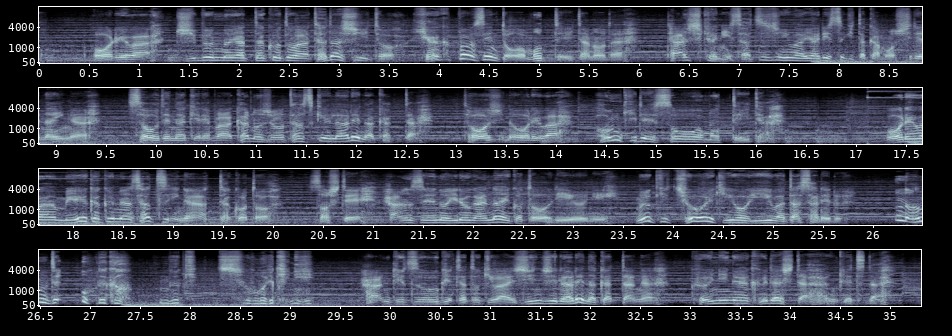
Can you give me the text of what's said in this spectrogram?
俺は自分のやったことは正しいと100%思っていたのだ。確かに殺人はやりすぎたかもしれないがそうでなければ彼女を助けられなかった。当時の俺は本気でそう思っていた。俺は明確な殺意があったこと。そして反省の色がないことを理由に無期懲役を言い渡される。なんで俺が無期懲役に？判決を受けた時は信じられなかったが国が下した判決だ。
